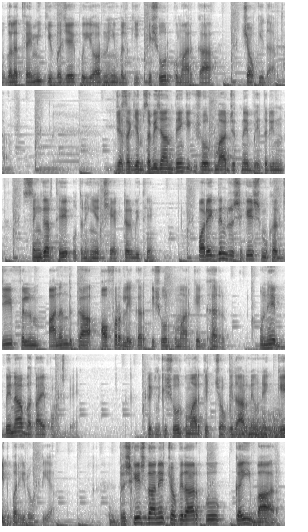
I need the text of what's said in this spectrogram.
गलतफहमी की वजह कोई और नहीं, बल्कि किशोर कुमार का चौकीदार था। जैसा कि हम सभी जानते हैं कि किशोर कुमार जितने बेहतरीन सिंगर थे, उतने ही अच्छे एक्टर भी थे। और एक दिन ऋषिकेश मुखर्जी फ़िल्म आनंद का ऑफ़र लेकर किशोर कुमार के घर उन्हें बिना बताए पहुँच गए। लेकिन किशोर कुमार के चौकीदार ने उन्हें गेट पर ही रोक दिया। ऋषिकेश दा ने चौकीदार को कई बार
